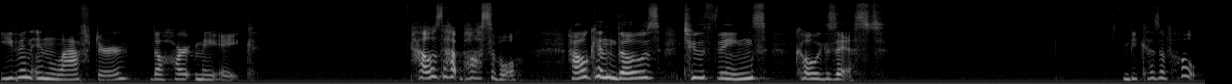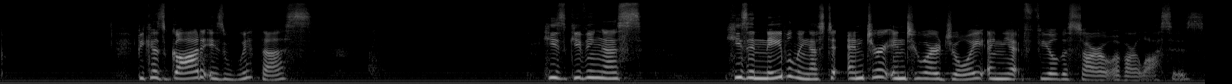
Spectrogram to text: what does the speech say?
Even in laughter, the heart may ache. How is that possible? How can those two things coexist? Because of hope. Because God is with us He's giving us, He's enabling us to enter into our joy and yet feel the sorrow of our losses.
